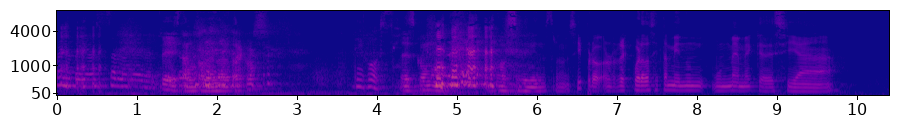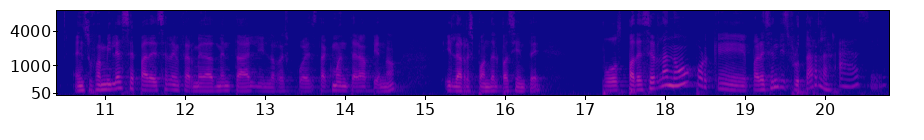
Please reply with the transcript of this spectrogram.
Bueno, pero ya estás hablando de Sí, estamos hablando de otra cosa. De goce. Es como Sí, pero recuerdo así también un, un meme que decía... En su familia se padece la enfermedad mental y la respuesta, como en terapia, ¿no? Y la responde el paciente, pues padecerla no, porque parecen disfrutarla. Ah, sí.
